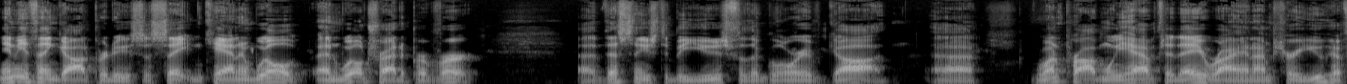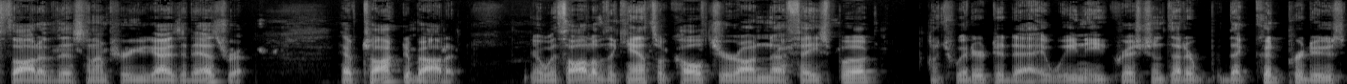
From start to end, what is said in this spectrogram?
anything God produces, Satan can and will and will try to pervert. Uh, this needs to be used for the glory of God. Uh, one problem we have today, Ryan, I'm sure you have thought of this, and I'm sure you guys at Ezra have talked about it. You know, with all of the cancel culture on uh, Facebook, on Twitter today, we need Christians that are that could produce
